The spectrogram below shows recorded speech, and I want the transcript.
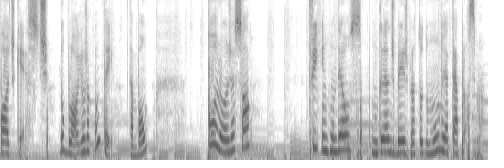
podcast. Do blog eu já contei, tá bom? Por hoje é só. Fiquem com Deus. Um grande beijo para todo mundo e até a próxima.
